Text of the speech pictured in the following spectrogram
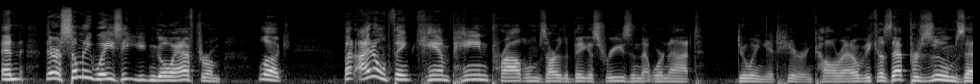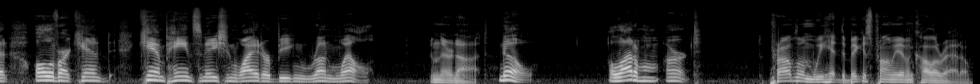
and there are so many ways that you can go after them. Look, but I don't think campaign problems are the biggest reason that we're not doing it here in Colorado because that presumes that all of our can- campaigns nationwide are being run well. And they're not. No, a lot of them aren't. Problem we had, the biggest problem we have in Colorado,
